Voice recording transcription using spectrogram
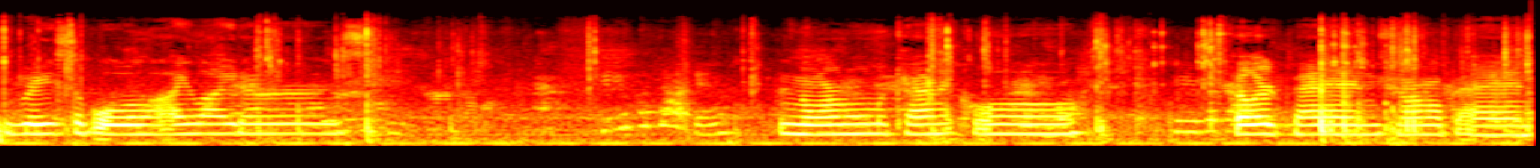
erasable highlighters normal mechanical, colored pens, normal pens,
